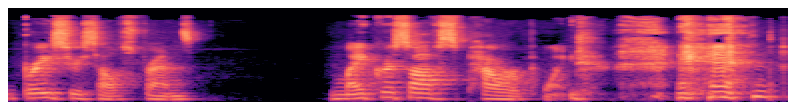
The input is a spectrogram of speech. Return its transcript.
brace yourselves, friends. Microsoft's PowerPoint. and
